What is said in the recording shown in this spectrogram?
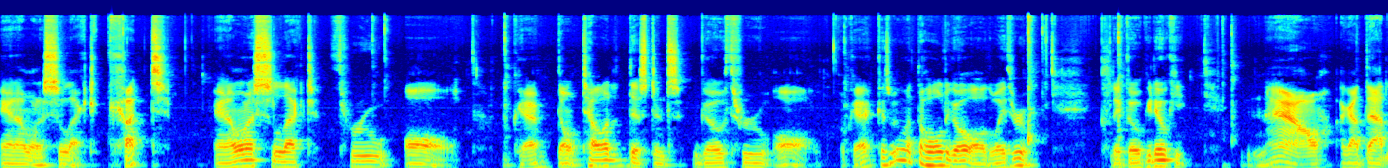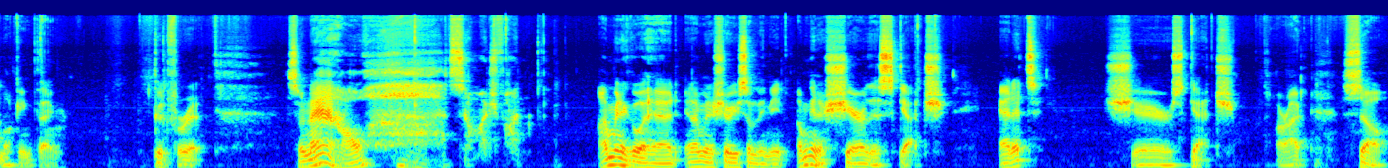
And I want to select cut. And I want to select through all. Okay, don't tell it a distance. Go through all. Okay, because we want the hole to go all the way through. Click okie dokie. Now I got that looking thing. Good for it. So now it's so much fun. I'm going to go ahead and I'm going to show you something neat. I'm going to share this sketch. Edit, share sketch. All right. So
